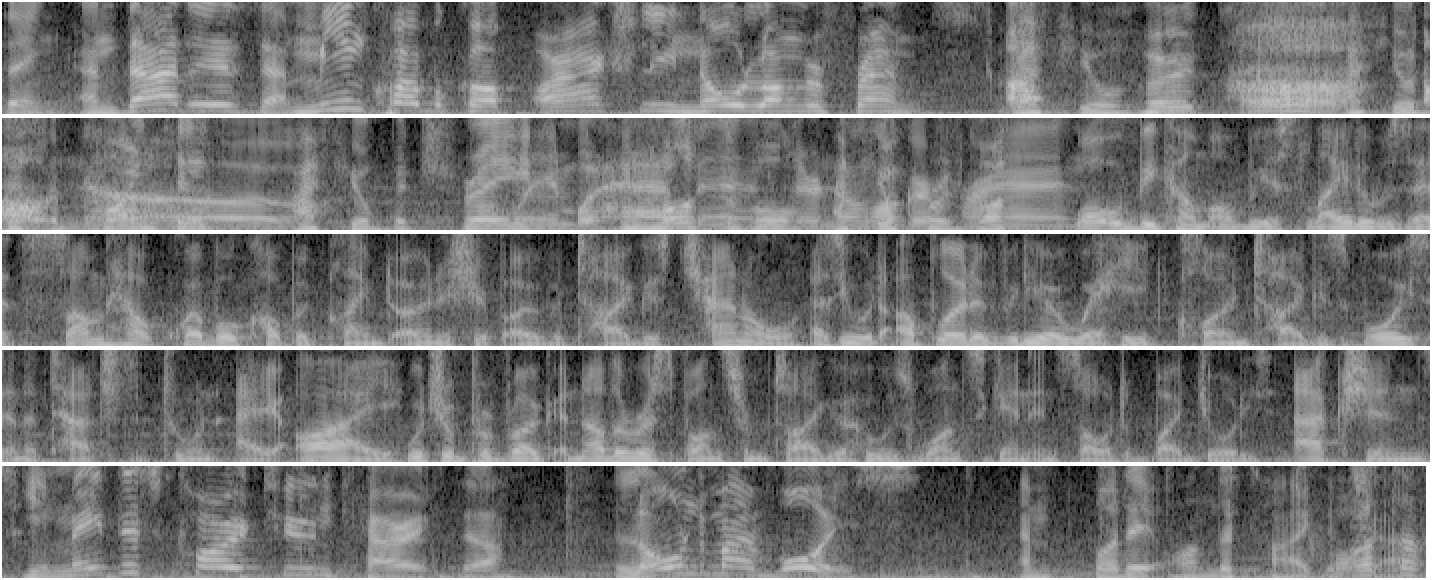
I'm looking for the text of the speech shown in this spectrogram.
thing, and that is that me and Kwebbelkop are actually no longer friends. Oh. I feel hurt, oh, I feel Oh, disappointed, no. I feel betrayed, Gwen, what and most of all, They're I feel longer forgotten. friends. What would become obvious later was that somehow Kwebbelkop had claimed ownership over Tiger's channel, as he would upload a video where he had cloned Tiger's voice and attached it to an AI, which would provoke another response from Tiger, who was once again insulted by Jordi's actions. He made this cartoon character, loaned my voice, and put it on the Tiger What the channel.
